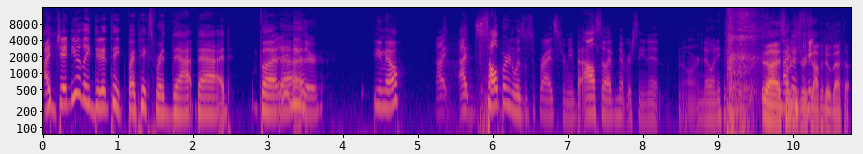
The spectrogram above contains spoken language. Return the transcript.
I genuinely didn't think my picks were that bad, I but didn't uh, either. you know, I, I, Saltburn was a surprise for me, but also I've never seen it or know anything. Uh, somebody just jerked Kate- into a bathtub.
